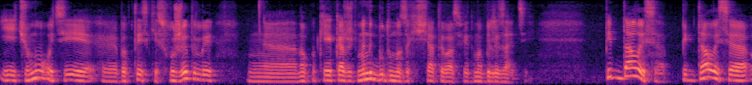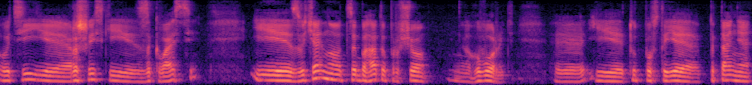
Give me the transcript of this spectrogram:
І чому оці баптистські служителі навпаки кажуть, ми не будемо захищати вас від мобілізації? Піддалися, піддалися оцій е, рашистській заквасці. І, звичайно, це багато про що говорить. Е, І тут повстає питання,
